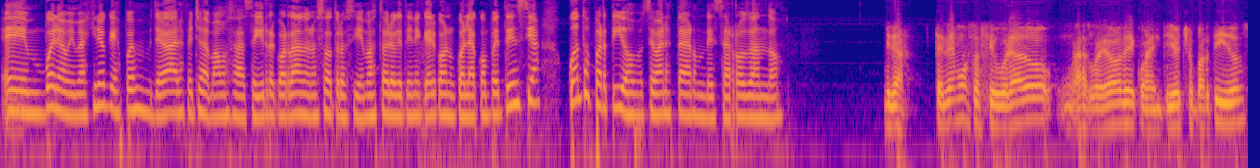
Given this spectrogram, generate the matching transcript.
Em, bueno, me imagino que después llegada la fecha vamos a seguir recordando nosotros y demás todo lo que tiene que ver con, con la competencia. ¿Cuántos partidos se van a estar desarrollando? Mira, tenemos asegurado alrededor de 48 partidos,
